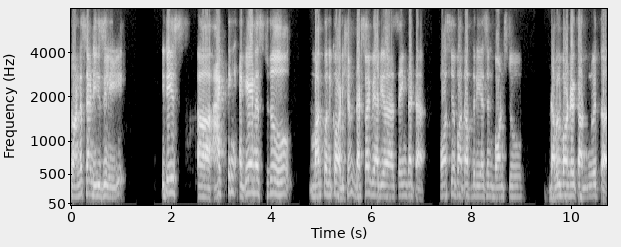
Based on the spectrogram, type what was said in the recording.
to understand easily, it is uh, acting against to Markovnikov addition. That's why we are uh, saying that uh, positive part of the reagent bonds to double bonded carbon with uh,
